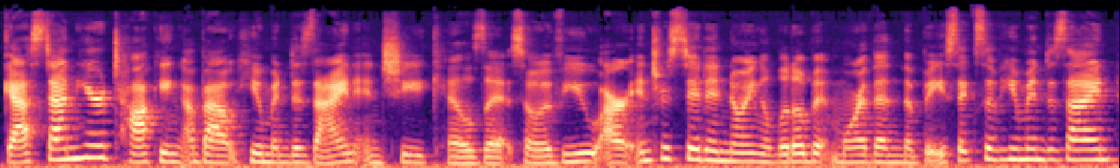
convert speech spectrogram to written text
guest on here talking about human design and she kills it so if you are interested in knowing a little bit more than the basics of human design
